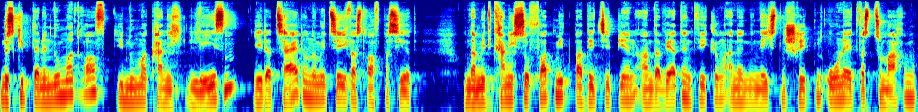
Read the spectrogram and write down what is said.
Und es gibt eine Nummer drauf. Die Nummer kann ich lesen jederzeit und damit sehe ich, was drauf passiert. Und damit kann ich sofort mitpartizipieren an der Wertentwicklung, an den nächsten Schritten, ohne etwas zu machen,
